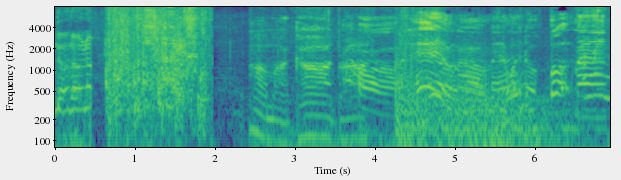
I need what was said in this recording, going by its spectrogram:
No, no, no. Oh my god, bro. Oh, hell no, man. What the fuck, man?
